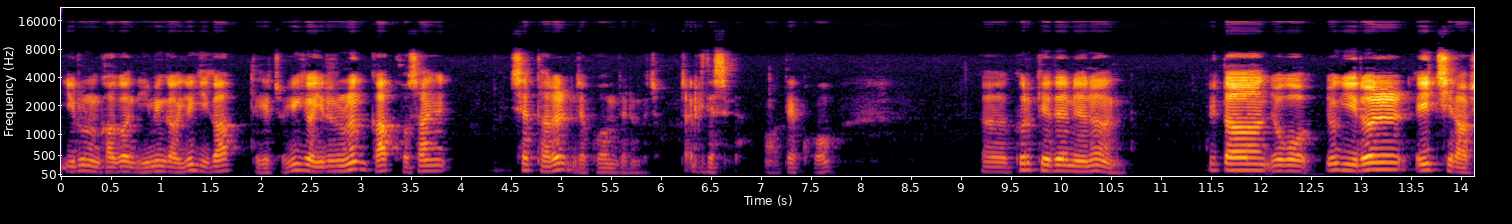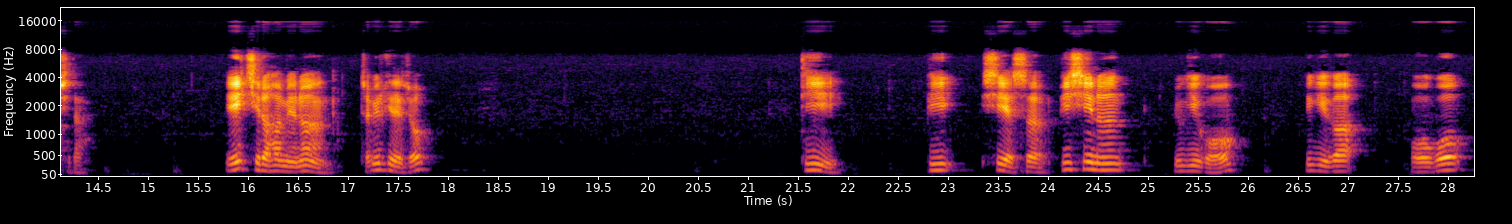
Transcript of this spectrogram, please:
이루는 각은 이민각 여기가 되겠죠. 여기가 이루는 각 코사인 세타를 이제 구하면 되는 거죠. 자 이렇게 됐습니다. 어, 됐고 어, 그렇게 되면은 일단 요거 여기를 H라 합시다. H라 하면은 자 이렇게 되죠. D, B, C에서 BC는 6이고 여기가 5고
